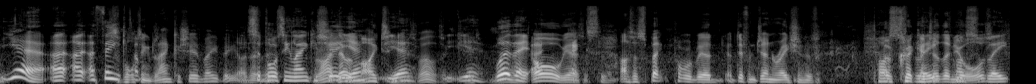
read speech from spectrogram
Yeah, yeah. I, I- think supporting Lancashire, maybe. I don't know. Supporting Lancashire, right? They were yeah, my team yeah, as well. as a kid. yeah. Were they? Oh yes. Excellent. I suspect probably a, a different generation of. Of Possibly, cricketer than possibly. yours.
